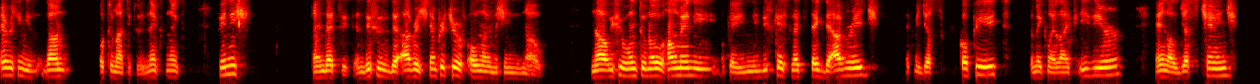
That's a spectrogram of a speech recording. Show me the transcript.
Everything is done automatically. Next, next, finish. And that's it. And this is the average temperature of all my machines now. Now, if you want to know how many, okay, in this case, let's take the average. Let me just copy it to make my life easier. And I'll just change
